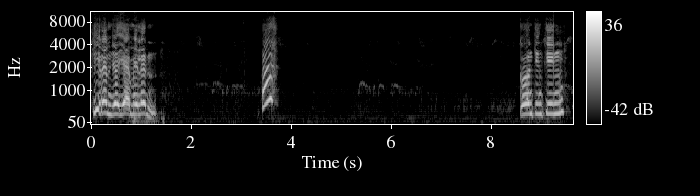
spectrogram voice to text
ที่เล่นเยอะแยะไม่เล่น เกินจริง ๆ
